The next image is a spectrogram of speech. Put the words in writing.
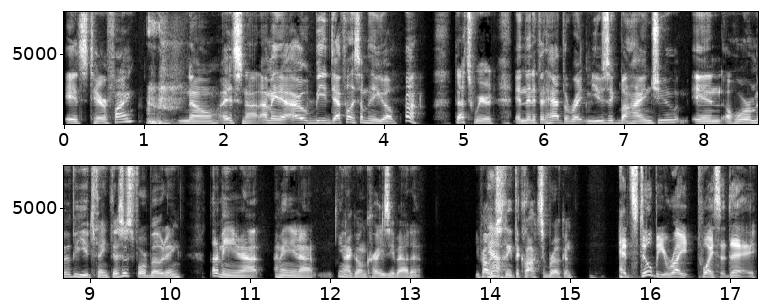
it's terrifying. no, it's not. I mean, it would be definitely something you go, huh, that's weird. And then if it had the right music behind you in a horror movie, you'd think this is foreboding. But I mean, you're not. I mean, you're not. You're not going crazy about it. You probably Yeah. just think the clocks are broken. I'd still be right twice a day.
